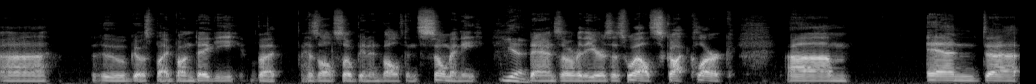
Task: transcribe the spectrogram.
uh, who goes by Bondegi, but has also been involved in so many Yeah. bands over the years as well. Scott Clark, um, and uh,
